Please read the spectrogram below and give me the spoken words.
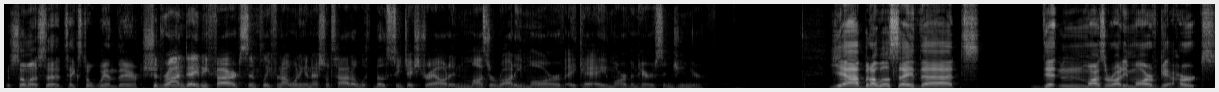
There's so much that it takes to win there. should Ryan Day be fired simply for not winning a national title with both C.J. Stroud and Maserati Marv, aka Marvin Harrison Jr.? Yeah, but I will say that didn't Maserati Marv get hurt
